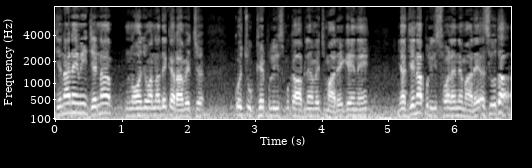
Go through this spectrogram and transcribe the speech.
ਜਿਨ੍ਹਾਂ ਨੇ ਵੀ ਜਿਨ੍ਹਾਂ ਨੌਜਵਾਨਾਂ ਦੇ ਘਰਾਂ ਵਿੱਚ ਕੋਈ ਝੂਠੇ ਪੁਲਿਸ ਮੁਕਾਬਲਿਆਂ ਵਿੱਚ ਮਾਰੇ ਗਏ ਨੇ ਜਾਂ ਜਿਨ੍ਹਾਂ ਪੁਲਿਸ ਵਾਲਿਆਂ ਨੇ ਮਾਰੇ, ਅਸੀਂ ਉਹਦਾ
